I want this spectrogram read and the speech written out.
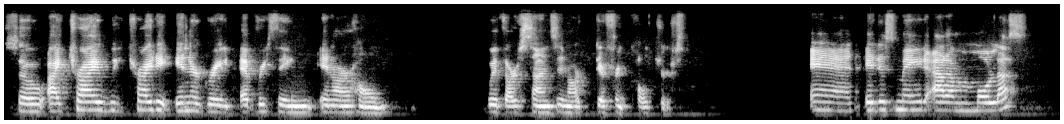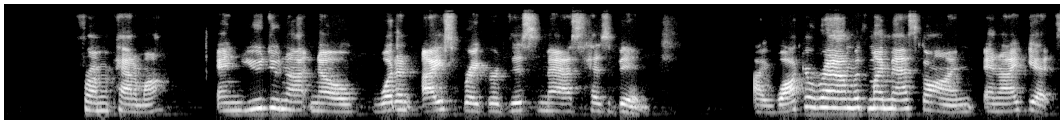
So I try, we try to integrate everything in our home with our sons in our different cultures. And it is made out of molas from Panama. And you do not know what an icebreaker this mask has been I walk around with my mask on and I get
